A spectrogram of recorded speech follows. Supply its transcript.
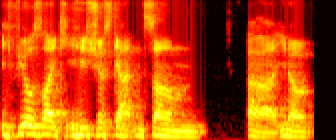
He feels like he's just gotten some, uh, you know,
